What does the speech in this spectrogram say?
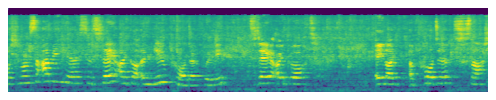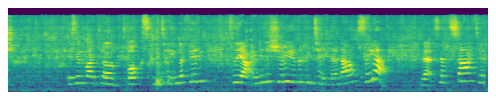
Posh Monster Abby here. So today I got a new product with me. Today I got a like a product slash it's in like a box container thing. So yeah, I'm gonna show you the container now. So yeah, let's get started.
